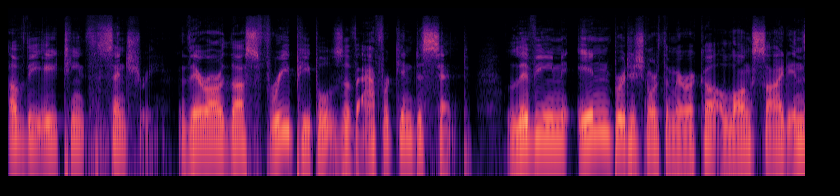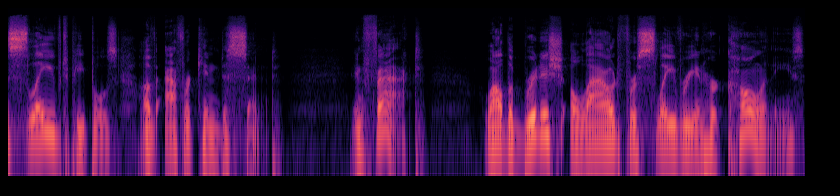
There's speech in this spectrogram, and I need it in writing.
of the 18th century, there are thus free peoples of African descent living in British North America alongside enslaved peoples of African descent. In fact, while the British allowed for slavery in her colonies,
